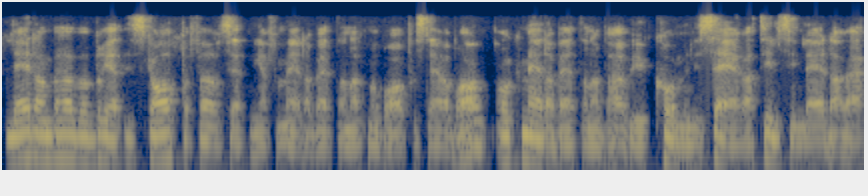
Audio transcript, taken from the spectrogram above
ledaren behöver skapa förutsättningar för medarbetarna att må bra och prestera bra och medarbetarna behöver ju kommunicera till sin ledare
